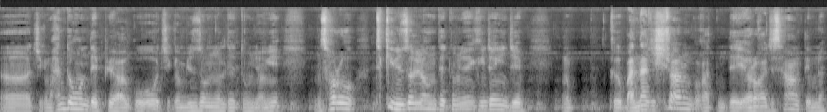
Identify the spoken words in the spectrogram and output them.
어, 지금 한동훈 대표하고 지금 윤석열 대통령이 서로 특히 윤석열 대통령이 굉장히 이제 어, 그 만나기 싫어하는 것 같은데 여러 가지 상황 때문에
